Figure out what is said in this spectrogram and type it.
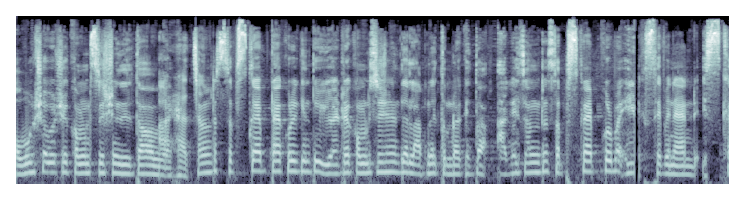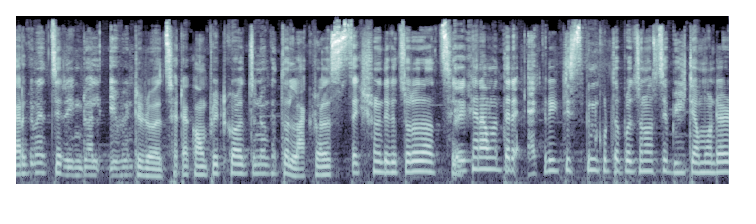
অবশ্যই অবশ্যই কমেন্ট সেকশনে দিতে হবে। আর হ্যাঁ চ্যানেলটা সাবস্ক্রাইব না করে কিন্তু ইউআইটা কমেন্ট সেকশনে লাভ নেই, তোমরা কিন্তু আগে চ্যানেলটা সাবস্ক্রাইব করবা। এক্স সেভেন অ্যান্ড স্কারগনের যে রিং রিংডল ইভেন্ট রয়েছে এটা কমপ্লিট করার জন্য কিন্তু লাখ লাকডাল সেকশনের দিকে চলে যাচ্ছে। এখানে আমাদের এক একটি স্পিন করতে প্রয়োজন হচ্ছে বিশ ডায়মন্ডের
